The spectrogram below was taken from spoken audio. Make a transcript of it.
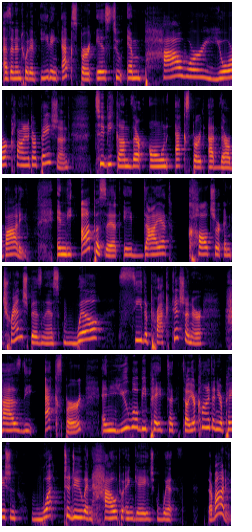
as an intuitive eating expert is to empower your client or patient to become their own expert at their body. In the opposite, a diet, culture, and trench business will see the practitioner has the expert, and you will be paid to tell your client and your patient what to do and how to engage with their body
